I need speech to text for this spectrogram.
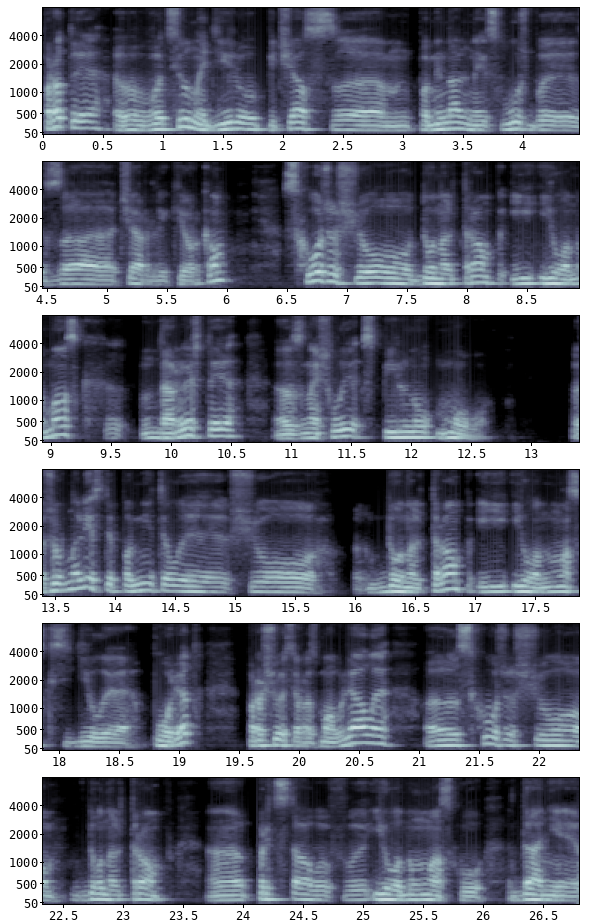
Проте е, в цю неділю під час е, помінальної служби за Чарлі Кьорком схоже, що Дональд Трамп і Ілон Маск е, нарешті е, знайшли спільну мову. Журналісти помітили, що Дональд Трамп і Ілон Маск сиділи поряд, про щось розмовляли. Схоже, що Дональд Трамп представив Ілону Маску Дані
